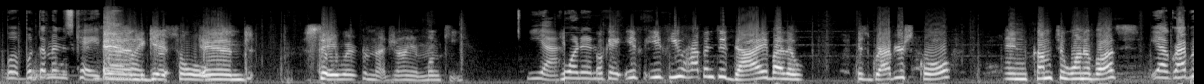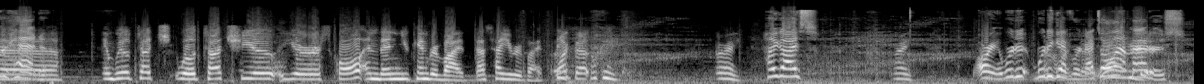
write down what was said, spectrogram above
Put put them in this cage. and like get soul. and stay away from that giant monkey. Yeah, one in. Okay, if if you happen to die by the, just grab your skull, and come to one of us. Yeah, grab your uh, head. And we'll touch we'll touch you your skull, and then you can revive. That's how you revive. I like that. Okay. All right. Hi guys. All right. All right, we're to, we're like together. that. That's all that matters.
